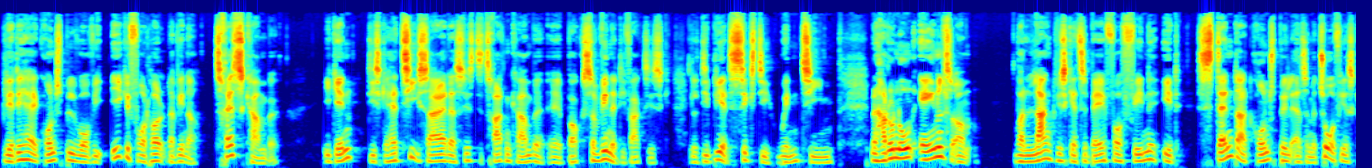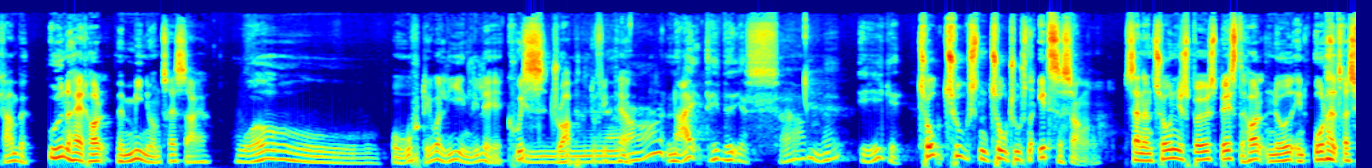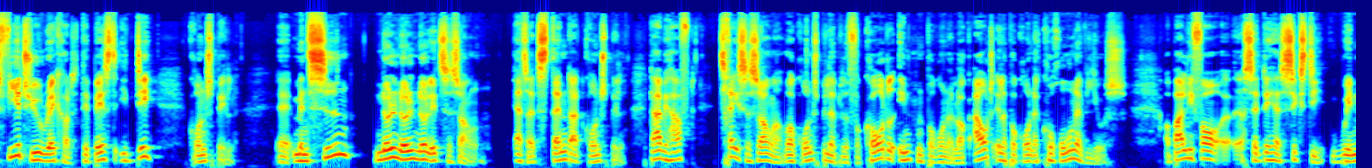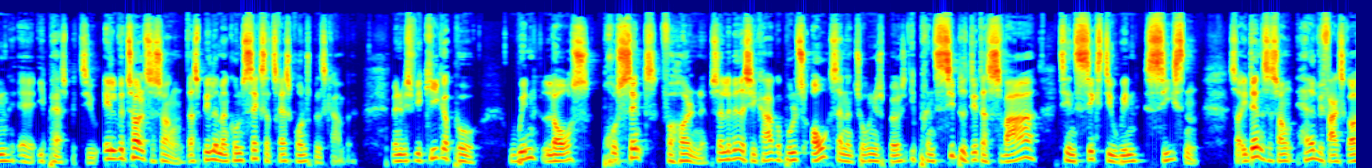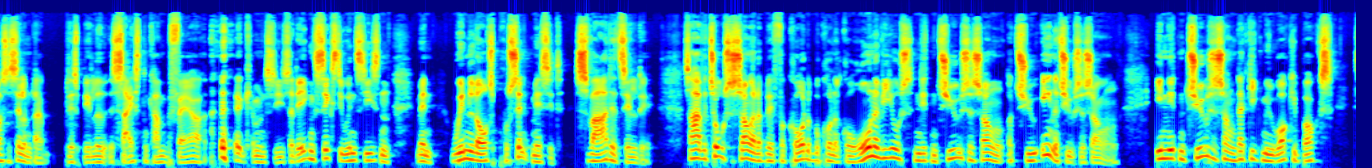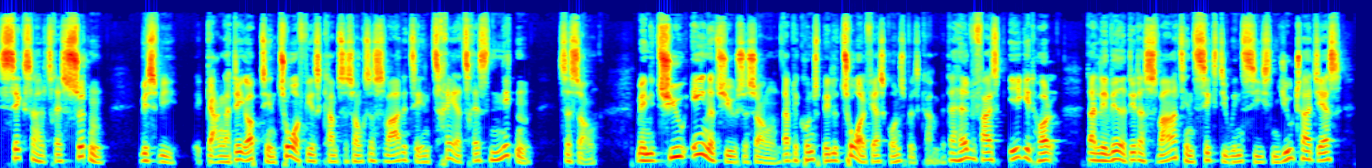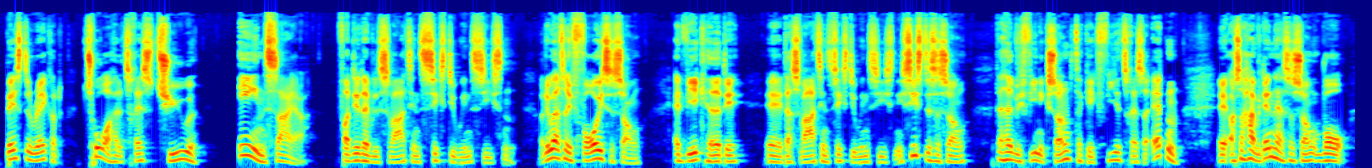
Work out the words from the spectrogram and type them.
bliver det her et grundspil, hvor vi ikke får et hold, der vinder 60 kampe. Igen, de skal have 10 sejre deres sidste 13 kampe øh, boks, så vinder de faktisk, eller de bliver et 60-win team. Men har du nogen anelse om, hvor langt vi skal tilbage for at finde et standard grundspil, altså med 82 kampe, uden at have et hold med minimum 60 sejre? Wow. Oh, det var lige en lille quiz drop, du fik der. Nej, det ved jeg så med ikke. 2000-2001 sæsonen. San Antonio Spurs bedste hold nåede en 58-24 record, det bedste i det grundspil. Øh, men siden 0001 sæsonen, altså et standard grundspil, der har vi haft tre sæsoner, hvor grundspillet er blevet forkortet, enten på grund af lockout eller på grund af coronavirus. Og bare lige for at sætte det her 60-win øh, i perspektiv. 11-12 sæsonen, der spillede man kun 66 grundspilskampe. Men hvis vi kigger på win-loss procent forholdene, så leverede Chicago Bulls og San Antonio Spurs i princippet det, der svarer til en 60-win season. Så i den sæson havde vi faktisk også, selvom der blev spillet 16 kampe færre, kan man sige. Så det er ikke en 60-win season, men win-loss procentmæssigt svarer det til det. Så har vi to sæsoner, der blev forkortet på grund af coronavirus, 1920-sæsonen og 2021-sæsonen. I 1920-sæsonen, der gik Milwaukee Bucks 56-17. Hvis vi ganger det op til en 82-kamp sæson, så svarer det til en 63-19 sæson. Men i 2021-sæsonen, der blev kun spillet 72 grundspilskampe. Der havde vi faktisk ikke et hold, der leverede det, der svarer til en 60-win season. Utah Jazz, bedste record, 52-20 én sejr fra det, der ville svare til en 60-win season. Og det var altså i forrige sæson, at vi ikke havde det, øh, der svarer til en 60-win season. I sidste sæson, der havde vi Phoenix Suns, der gik 64 og 18, øh, og så har vi den her sæson, hvor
